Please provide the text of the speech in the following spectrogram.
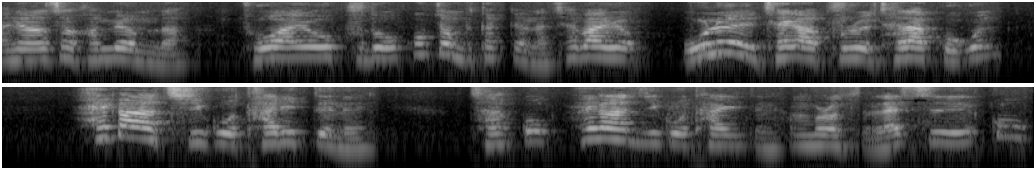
안녕하세요. 감배입니다. 좋아요 구독 꼭 좀 부탁드립니다. 제발요 오늘 제가 부를 자작곡은 해가 지고 달이 뜨네. 자꼭 해가 지고 달이 뜨네. 한번 불렀어요 렛츠 고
